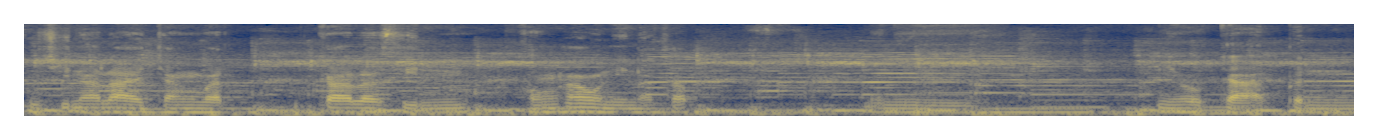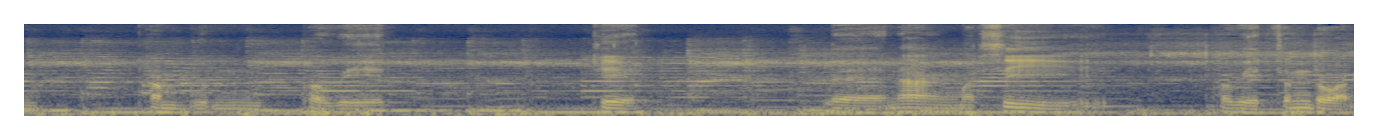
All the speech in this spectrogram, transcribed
กุชินารายจังหวัดกาฬสินของเฮานี่นะครับมันมีมีโอกาสเป็นทำบุญพระเวทเทศ แหล่นางมัตซี่พระเวทสันดรน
